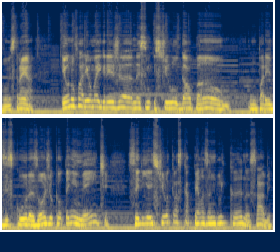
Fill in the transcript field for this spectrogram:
Vão estranhar. Eu não faria uma igreja nesse estilo galpão, com paredes escuras. Hoje o que eu tenho em mente seria estilo aquelas capelas anglicanas, sabe?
